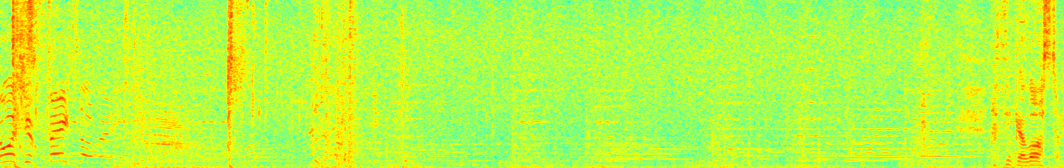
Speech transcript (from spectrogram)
Show us your face already! I think I lost him.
